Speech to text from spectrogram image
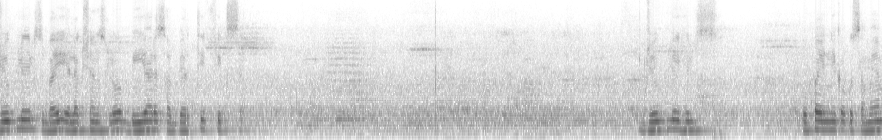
జూబ్లీహిల్స్ బై ఎలక్షన్స్లో బీఆర్ఎస్ అభ్యర్థి ఫిక్స్ జూబ్లీహిల్స్ ఉప ఎన్నికకు సమయం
